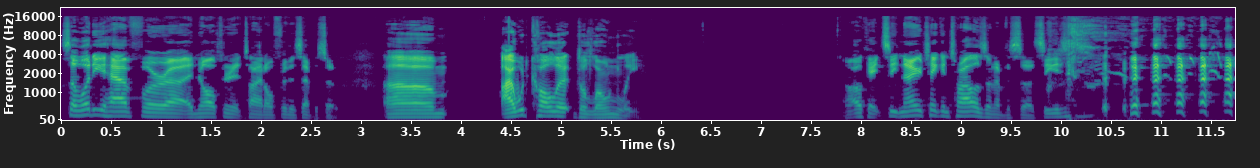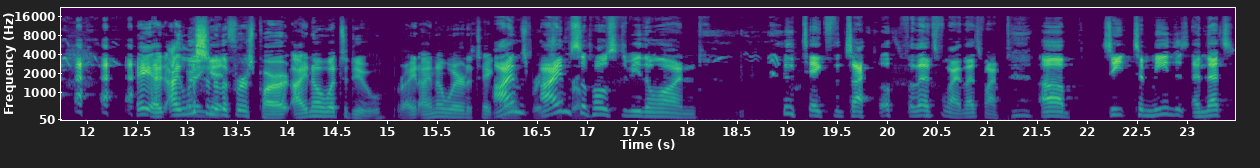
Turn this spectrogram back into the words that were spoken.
so, what do you have for uh, an alternate title for this episode? Um, I would call it "The Lonely." Okay, see now you're taking Twilight Zone episode. See, Hey, I, I listened to the first part. I know what to do. Right. I know where to take. I'm I'm from. supposed to be the one who takes the title, so that's fine. That's fine. Um, see, to me, this and that's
